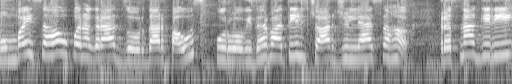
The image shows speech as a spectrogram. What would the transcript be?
मुंबईसह उपनगरात जोरदार पाऊस पूर्व विदर्भातील चार जिल्ह्यासह रत्नागिरी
